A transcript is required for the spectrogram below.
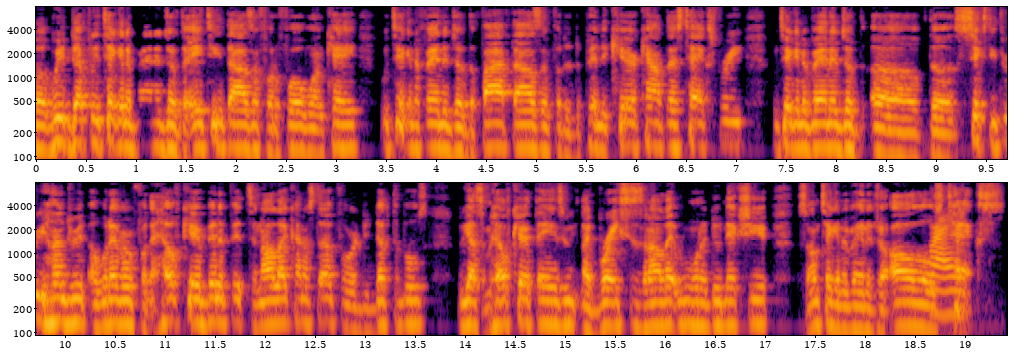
But we're definitely taking advantage of the 18000 for the 401k. We're taking advantage of the 5000 for the dependent care account that's tax free. We're taking advantage of uh, the 6300 or whatever for the healthcare benefits and all that kind of stuff for deductibles. We got some healthcare things like braces and all that we want to do next year. So I'm taking advantage of all those right. tax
